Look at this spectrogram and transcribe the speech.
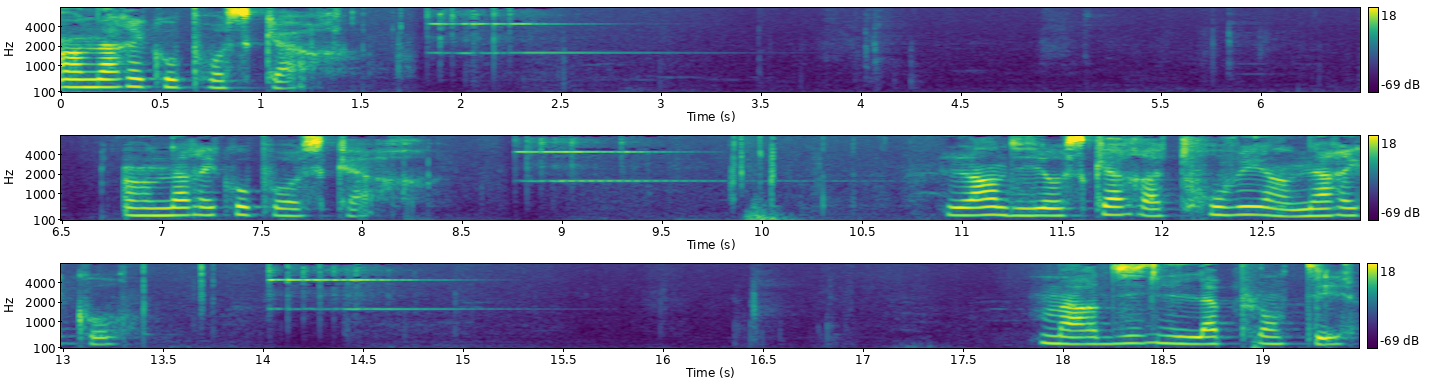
Un haricot pour Oscar. Un haricot pour Oscar. Lundi, Oscar a trouvé un haricot. Mardi, il l'a planté.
